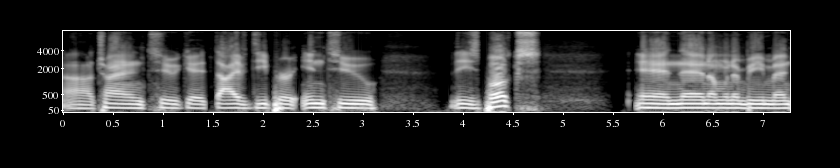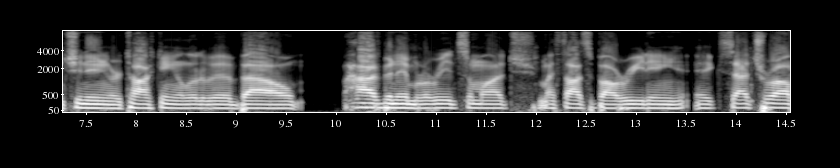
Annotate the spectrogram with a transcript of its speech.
uh, trying to get dive deeper into these books and then I'm going to be mentioning or talking a little bit about how I've been able to read so much, my thoughts about reading, etc.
